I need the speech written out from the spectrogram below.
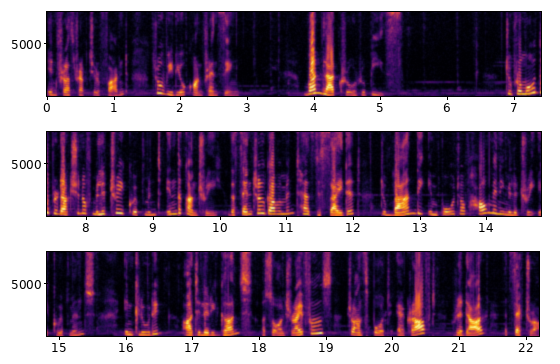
Infrastructure Fund through video conferencing? 1 lakh crore rupees. To promote the production of military equipment in the country, the central government has decided to ban the import of how many military equipments, including artillery guns, assault rifles, transport aircraft, radar, etc.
